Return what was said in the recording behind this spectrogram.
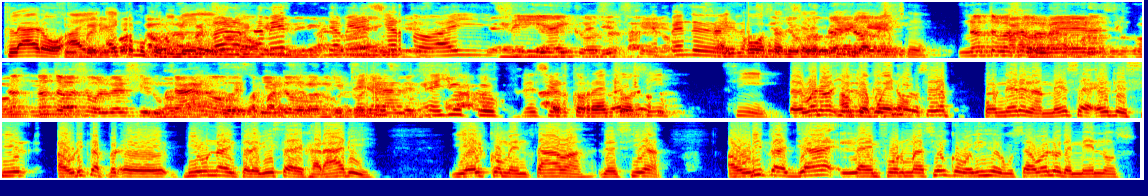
claro, hay, hay, como que niveles. Bueno, también, también es cierto, hay, sí, hay cosas que. Depende de. Hay cosas, que no, te vas a volver, no, no te vas a volver cirujano en YouTube, es cierto. correcto, sí. Sí, pero bueno, yo lo que bueno. me poner en la mesa es decir, ahorita eh, vi una entrevista de Harari y él comentaba, decía, ahorita ya la información, como dice Gustavo, es lo de menos.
